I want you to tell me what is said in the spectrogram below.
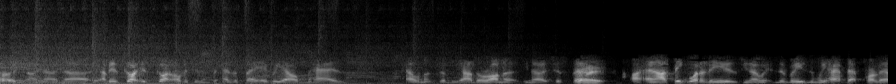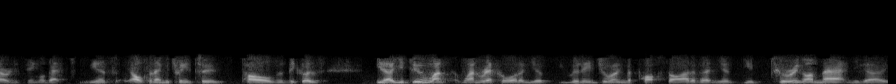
No, no, no. I mean, it's got, it's got obviously, as I say, every album has elements of the other on it. You know, it's just that. Right. And I think what it is, you know, the reason we have that polarity thing, or that you know, alternating between two poles, is because you know you do one one record and you're really enjoying the pop side of it, and you're, you're touring on that, and you go,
